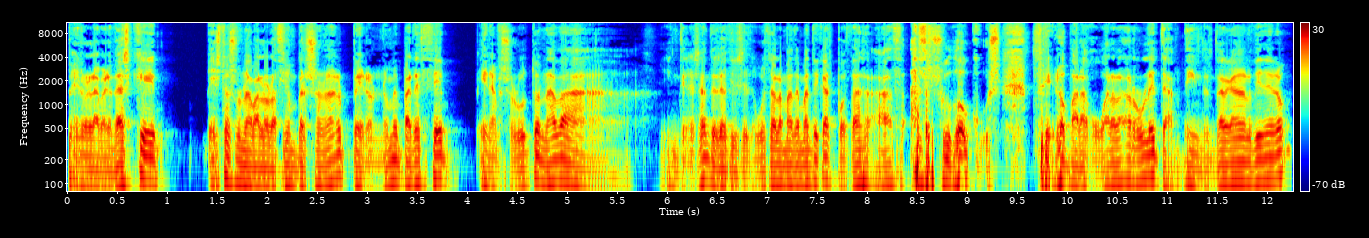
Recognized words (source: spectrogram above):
pero la verdad es que esto es una valoración personal, pero no me parece en absoluto nada interesante. Es decir, si te gustan las matemáticas, pues haz, haz, sudokus. Pero para jugar a la ruleta e intentar ganar dinero,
